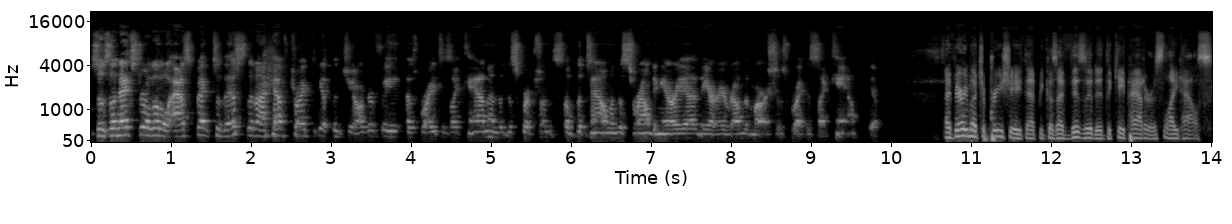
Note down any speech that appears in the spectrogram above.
So it's an extra little aspect to this that I have tried to get the geography as right as I can and the descriptions of the town and the surrounding area and the area around the marsh as right as I can. Yep. I very much appreciate that because I visited the Cape Hatteras Lighthouse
